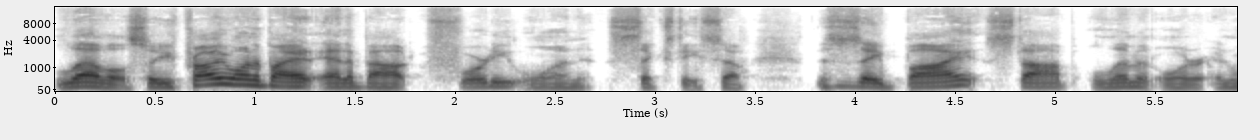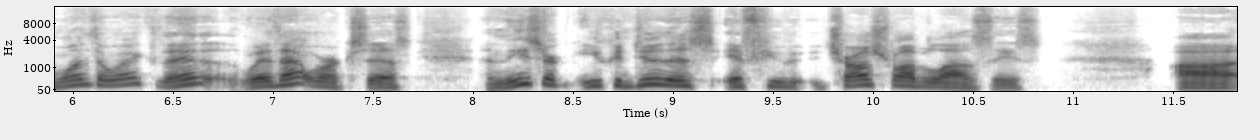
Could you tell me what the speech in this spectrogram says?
level. So you probably want to buy it at about 4160. So this is a buy stop limit order. And one of the way, the way that works is, and these are you can do this if you Charles Schwab allows these. Uh,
